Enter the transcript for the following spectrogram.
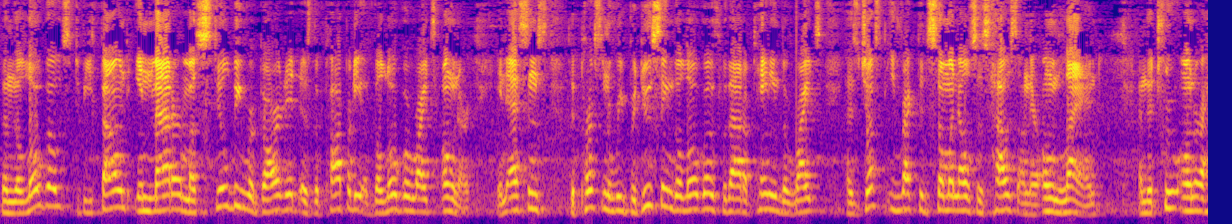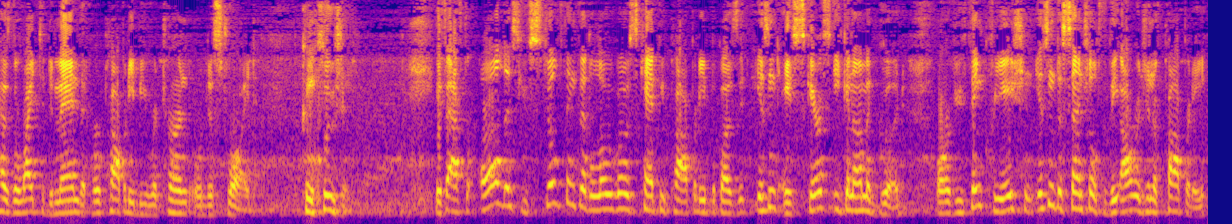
then the logos to be found in matter must still be regarded as the property of the logo rights owner. In essence, the person reproducing the logos without obtaining the rights has just erected someone else's house on their own land, and the true owner has the right to demand that her property be returned or destroyed. Conclusion. If after all this you still think that a logos can't be property because it isn't a scarce economic good, or if you think creation isn't essential to the origin of property,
